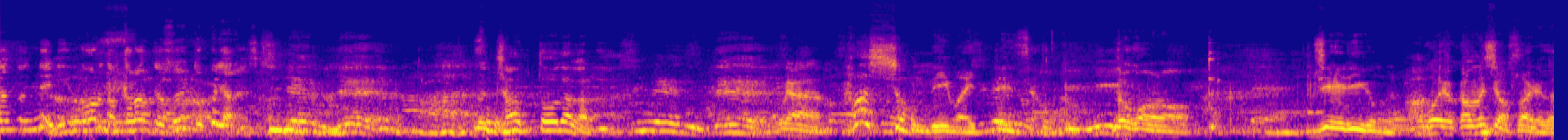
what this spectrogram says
ゃんとね理由があるんだったらってそういうとこじゃないですか。ちゃんとだから。いやファッションで今言ってんすよ。どこの J リーグも。こう横浜市もそうだけど。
